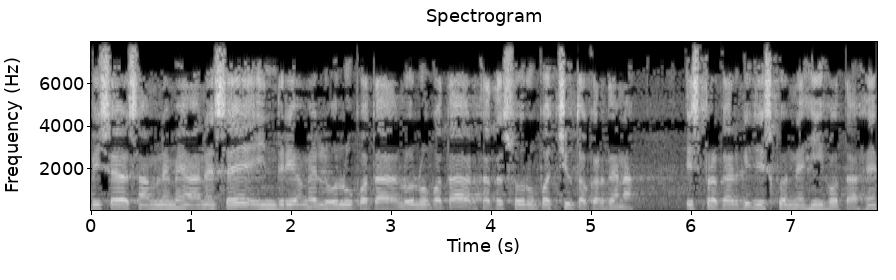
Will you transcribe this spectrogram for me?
विषय सामने में आने से इंद्रिय में लोलुपता लोलुपता अर्थात तो स्वरूप च्युत कर देना। इस प्रकार की जिसको नहीं होता है।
